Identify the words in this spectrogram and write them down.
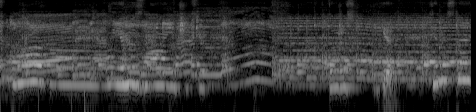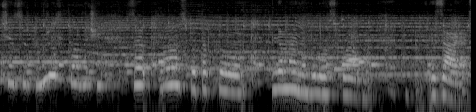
складно. Я не знаю, чи це дуже ск- я, я не знаю, чи це дуже складно, чи це просто так е, для мене було складно. Зараз.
